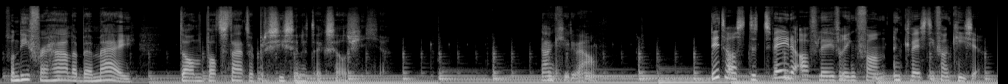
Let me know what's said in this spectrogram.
van die verhalen bij mij dan wat staat er precies in het Excel-sheetje. Dank jullie wel. Dit was de tweede aflevering van Een kwestie van kiezen.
